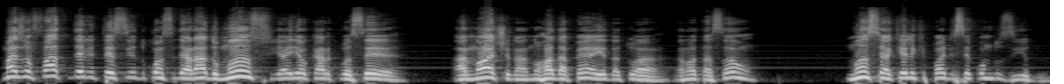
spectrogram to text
Mas o fato dele ter sido considerado manso, e aí eu quero que você anote no rodapé aí da tua anotação, manso é aquele que pode ser conduzido.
